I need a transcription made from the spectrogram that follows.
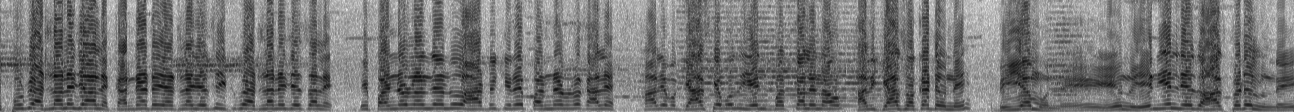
ఇప్పుడు అట్లానే చేయాలి. కర్ణాటక ఎట్లా చేసి ఇప్పుడు అట్లానే చేసాలి ఈ పన్నెండు వందలు ఆటోకినే పన్నెండు వందలు కాలే. ఖాళీ గ్యాస్కే పోతే ఏం బతకాలి నావు? అది గ్యాస్ ఒక్కటే ఉన్నాయి బియ్యం ఉన్నాయి ఏం ఏం ఏం లేదు. హాస్పిటల్ ఉన్నాయి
